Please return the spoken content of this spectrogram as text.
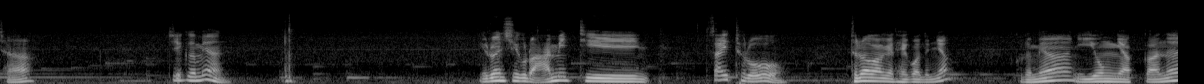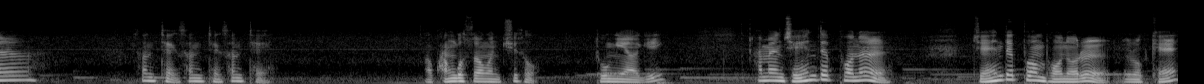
자 찍으면 이런 식으로 아미티 사이트로 들어가게 되거든요. 그러면 이용 약관을 선택 선택 선택. 아, 광고성은 취소 동의하기 하면 제 핸드폰을 제 핸드폰 번호를 이렇게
